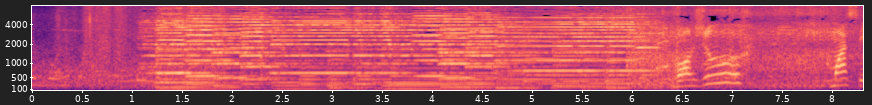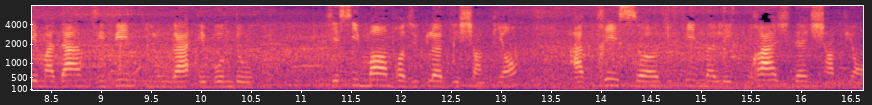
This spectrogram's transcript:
et Bonjour, moi c'est Madame Divine Ilunga Ebondo. Je suis membre du Club des champions, actrice du film Les courages d'un champion.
